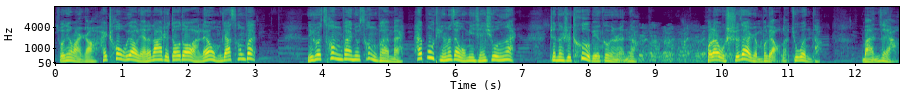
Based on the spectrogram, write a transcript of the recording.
昨天晚上还臭不要脸的拉着叨叨啊来我们家蹭饭。你说蹭饭就蹭饭呗，还不停的在我面前秀恩爱，真的是特别膈应人呐。后来我实在忍不了了，就问他，丸子呀，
